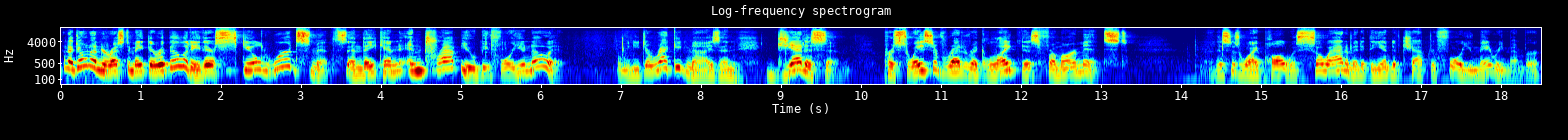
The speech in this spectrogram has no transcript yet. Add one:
And I don't underestimate their ability. They're skilled wordsmiths and they can entrap you before you know it. And we need to recognize and jettison persuasive rhetoric like this from our midst. This is why Paul was so adamant at the end of chapter 4, you may remember,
